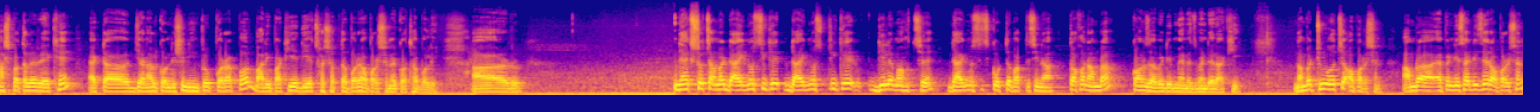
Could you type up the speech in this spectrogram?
হাসপাতালে রেখে একটা জেনারেল কন্ডিশন ইমপ্রুভ করার পর বাড়ি পাঠিয়ে দিয়ে ছয় সপ্তাহ পরে অপারেশনের কথা বলি। আর নেক্সট হচ্ছে আমরা ডায়াগনোস্টিকের ডায়াগনোস্টিকের ডিলেমা হচ্ছে ডায়াগনোসিস করতে পারতেছি না, তখন আমরা কনজারভেটিভ ম্যানেজমেন্টে রাখি। নাম্বার টু হচ্ছে অপারেশন আমরা অ্যাপেন্ডিসাইটিসের অপারেশন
